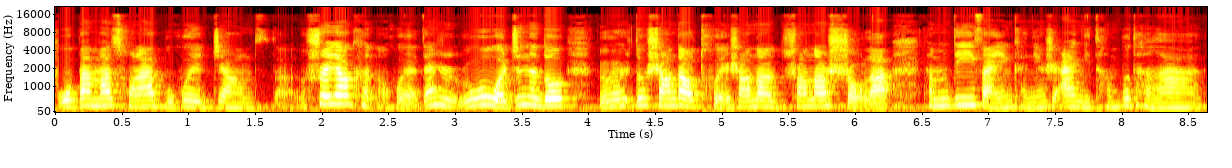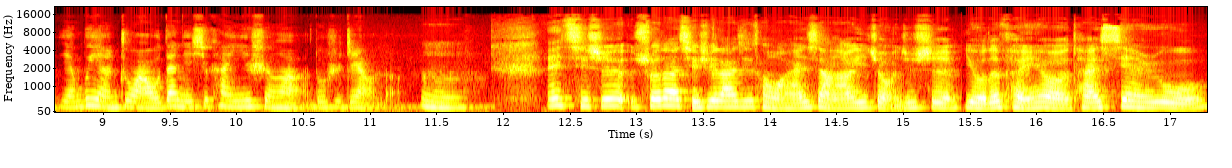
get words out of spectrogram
我爸妈从来不会这样子的。摔跤可能会，但是如果我真的都，比如说都伤到腿、伤到伤到手了，他们第一反应肯定是：哎，你疼不疼啊？严不严重啊？我带你去看医生啊，都是这样的。嗯，哎，其实说到情绪垃圾桶，我还想到一种，就是有的朋友他陷入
